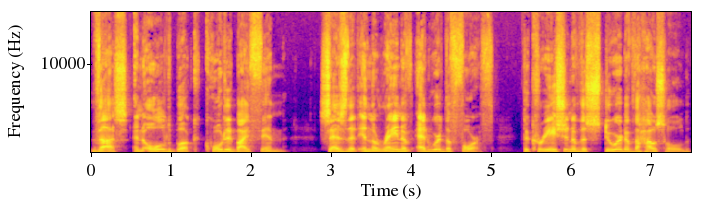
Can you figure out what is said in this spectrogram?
Thus, an old book quoted by Thynne says that in the reign of Edward IV, the creation of the steward of the household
